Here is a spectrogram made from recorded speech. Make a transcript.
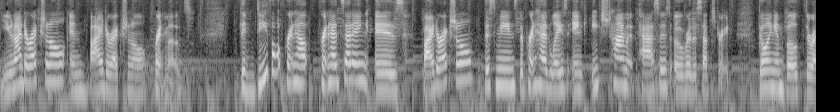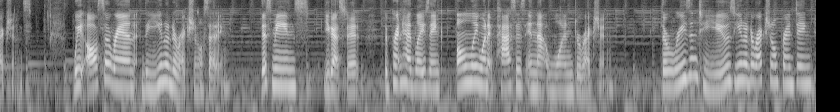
unidirectional and bidirectional print modes. The default print, print head setting is bidirectional. This means the print head lays ink each time it passes over the substrate, going in both directions. We also ran the unidirectional setting. This means, you guessed it, the print head lays ink only when it passes in that one direction. The reason to use unidirectional printing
